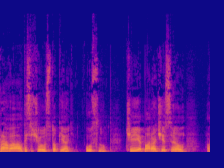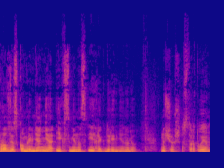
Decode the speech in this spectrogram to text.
Вправа 1105. Усно. Чи є пара чисел розв'язком рівняння x-y дорівнює 0? Ну що ж, стартуємо.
